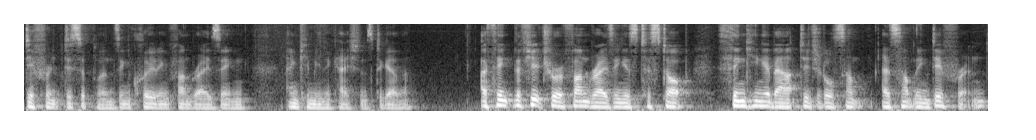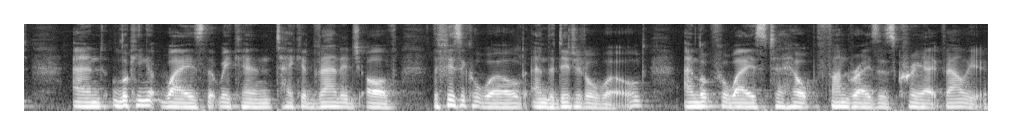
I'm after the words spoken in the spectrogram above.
different disciplines, including fundraising and communications together. I think the future of fundraising is to stop thinking about digital as something different and looking at ways that we can take advantage of the physical world and the digital world and look for ways to help fundraisers create value.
